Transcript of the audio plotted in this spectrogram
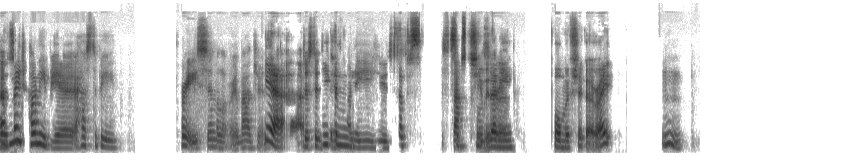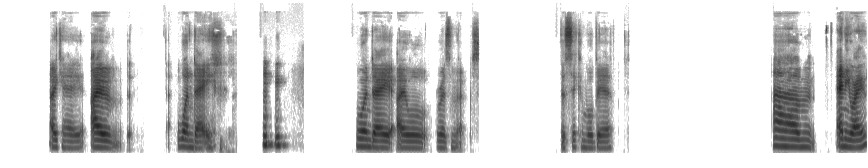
I've made honey beer. It has to be pretty similar, I imagine. Yeah, Just you can honey, you use subs- substitute with syrup. any form of sugar, right? Mm. Okay, I one day, one day I will resurrect the sycamore beer. Um. Anyway,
